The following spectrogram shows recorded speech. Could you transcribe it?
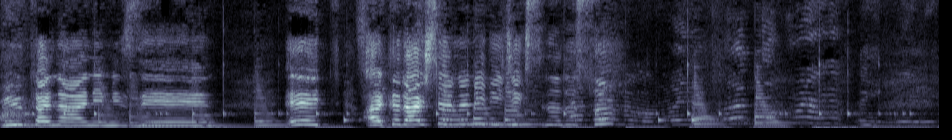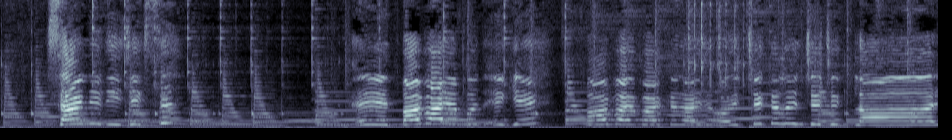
Büyük anneannemizin. Evet arkadaşlarına ne diyeceksin Adasu? Sen ne diyeceksin? Evet bay bay yapın Ege. Bay bay arkadaşlar. Hoşçakalın çocuklar.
